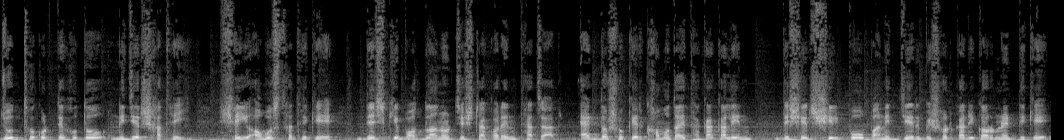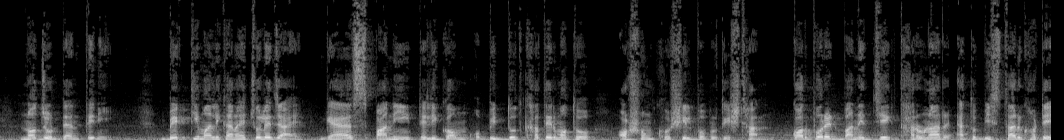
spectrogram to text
যুদ্ধ করতে হতো নিজের সাথেই। সেই অবস্থা থেকে দেশকে বদলানোর চেষ্টা করেন থ্যাচার। এক দশকের ক্ষমতায় থাকাকালীন দেশের শিল্প বাণিজ্যের বেসরকারীকরণের দিকে নজর দেন তিনি। ব্যক্তি মালিকানায় চলে যায় গ্যাস, পানি, টেলিকম ও বিদ্যুৎ খাতের মতো অসংখ্য শিল্প প্রতিষ্ঠান কর্পোরেট বাণিজ্যিক ধারণার এত বিস্তার ঘটে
